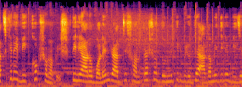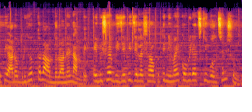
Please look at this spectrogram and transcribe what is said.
আজকের এই বিক্ষোভ সমাবেশ। তিনি আরও বলেন, রাজ্যে সন্ত্রাস ও দুর্নীতির বিরুদ্ধে আগামী দিনে বিজেপি আরও বৃহত্তর আন্দোলনে নামবে। এ বিষয়ে বিজেপি জেলা সভাপতি নিমাই কবিরাজ কি বলছেন শুনব।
